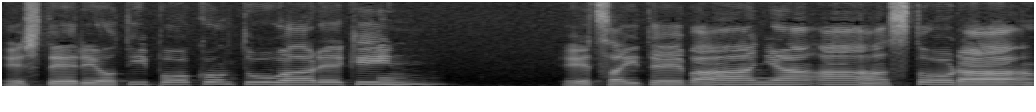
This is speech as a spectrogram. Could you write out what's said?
Estereotipo kontuarekin, ez zaite baina astora.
